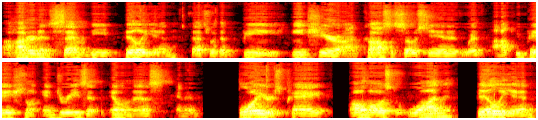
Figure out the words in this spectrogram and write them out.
170 billion, that's with a B, each year on costs associated with occupational injuries and illness, and employers pay almost 1 billion,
